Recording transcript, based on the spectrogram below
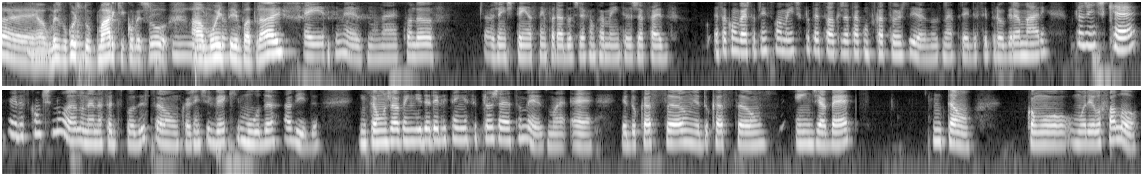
É isso. o mesmo curso do Mar que começou isso. há muito tempo atrás? É esse mesmo, né? Quando a gente tem as temporadas de acampamento, já faz essa conversa principalmente para o pessoal que já está com uns 14 anos, né? Para eles se programarem, porque a gente quer eles continuando né, nessa disposição, que a gente vê que muda a vida. Então, o Jovem Líder ele tem esse projeto mesmo, é, é educação, educação em diabetes. Então, como o Murilo falou,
